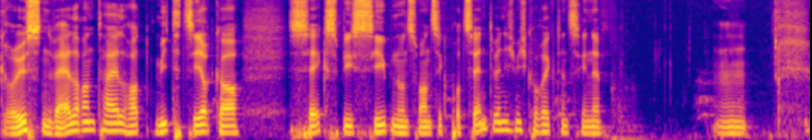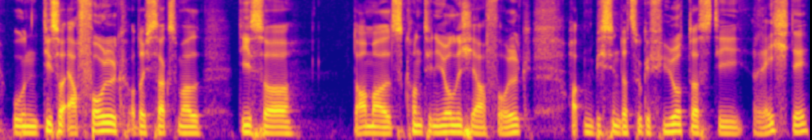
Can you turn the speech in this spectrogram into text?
größten Wähleranteil hat, mit circa 6 bis 27 Prozent, wenn ich mich korrekt entsinne. Mm. Und dieser Erfolg, oder ich sag's mal, dieser damals kontinuierliche Erfolg hat ein bisschen dazu geführt, dass die Rechte,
